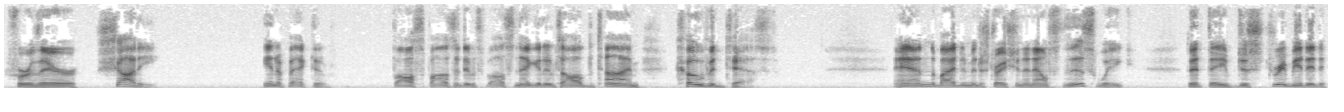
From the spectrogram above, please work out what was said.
for their shoddy, ineffective, false positives, false negatives all the time COVID tests. And the Biden administration announced this week that they've distributed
